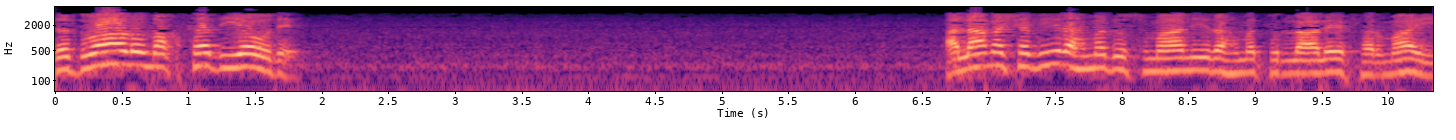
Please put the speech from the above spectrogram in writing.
د دواړو مقصد یو دی علامہ شبیر احمد عثماني رحمت الله علیه فرمایي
